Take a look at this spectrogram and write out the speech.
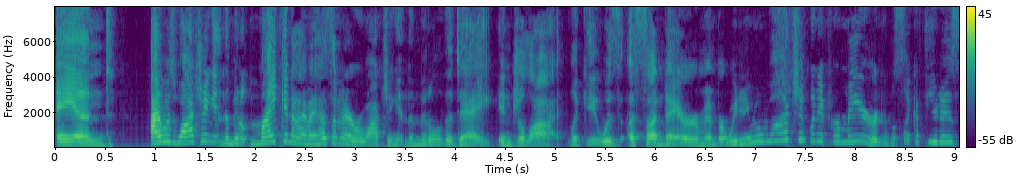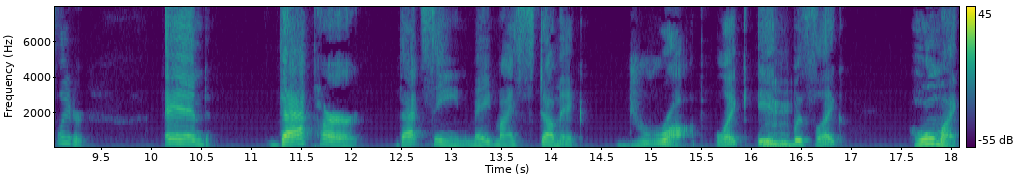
And I was watching it in the middle. Mike and I, my husband and I, were watching it in the middle of the day in July. Like it was a Sunday. I remember we didn't even watch it when it premiered. It was like a few days later, and that part, that scene, made my stomach drop. Like it Mhm. was like, oh my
